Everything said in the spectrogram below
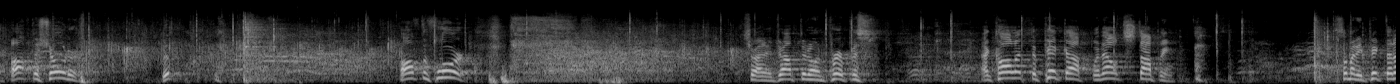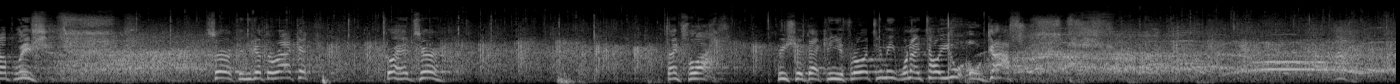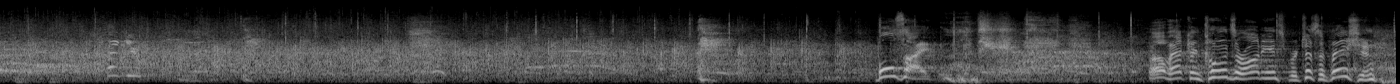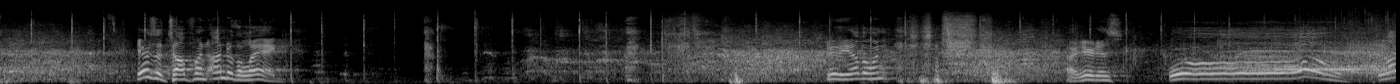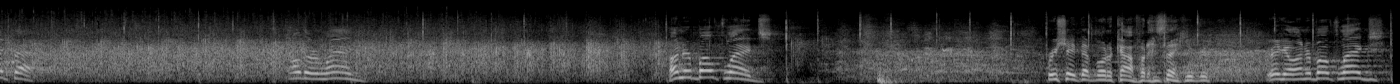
off the shoulder, off the floor. Sorry, I dropped it on purpose. I call it the pickup without stopping. Somebody pick that up, please. Sir, can you get the racket? Go ahead, sir. Thanks a lot. Appreciate that. Can you throw it to me? When I tell you, oh gosh. Thank you. Bullseye. Well, that concludes our audience participation. Here's a tough one under the leg. Do the other one. All right, here it is. Whoa! You like that? Other leg. Under both legs. Appreciate that vote of confidence. Thank you. Here we go. Under both legs.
